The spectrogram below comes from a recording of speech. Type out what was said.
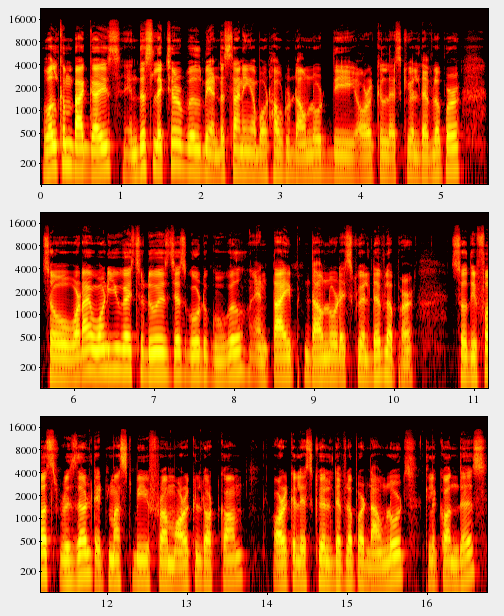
Welcome back guys. In this lecture we'll be understanding about how to download the Oracle SQL Developer. So what I want you guys to do is just go to Google and type download SQL Developer. So the first result it must be from oracle.com Oracle SQL Developer downloads. Click on this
